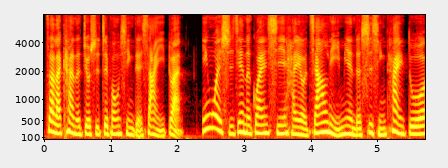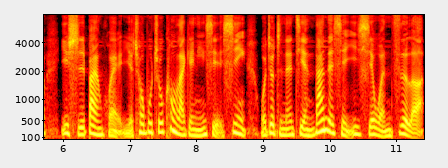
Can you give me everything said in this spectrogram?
再来看的就是这封信的下一段。因为时间的关系，还有家里面的事情太多，一时半会也抽不出空来给您写信，我就只能简单的写一些文字了。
